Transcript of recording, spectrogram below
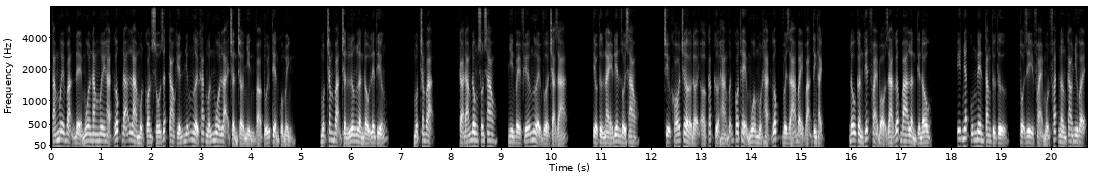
tám mươi vạn để mua năm mươi hạt gốc đã là một con số rất cao khiến những người khác muốn mua lại trần trờ nhìn vào túi tiền của mình. Một trăm vạn trần lương lần đầu lên tiếng. Một trăm vạn. Cả đám đông xôn xao, nhìn về phía người vừa trả giá. Tiểu tử này điên rồi sao? Chịu khó chờ đợi ở các cửa hàng vẫn có thể mua một hạt gốc với giá bảy vạn tinh thạch. Đâu cần thiết phải bỏ ra gấp ba lần tiền đâu. Ít nhất cũng nên tăng từ từ, tội gì phải một phát nâng cao như vậy?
